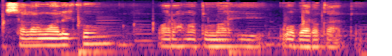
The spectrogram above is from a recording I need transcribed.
Assalamualaikum warahmatullahi wabarakatuh.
